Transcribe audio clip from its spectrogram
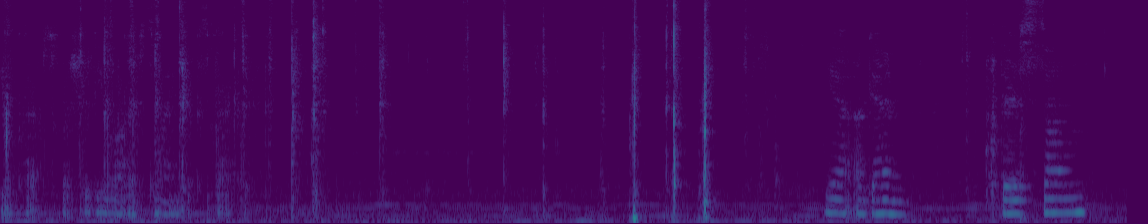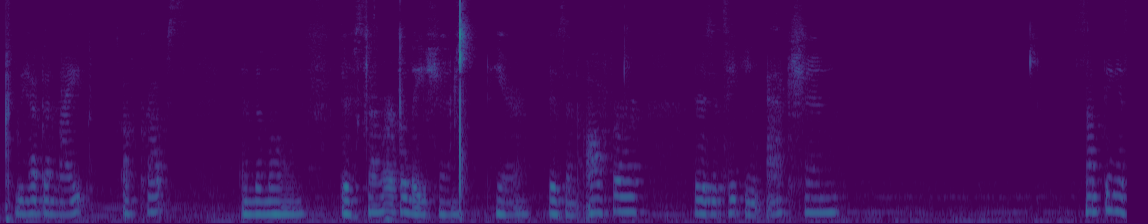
the eclipse? What should the water signs expect? Yeah, again, there's some, we have the Knight of Cups and the Moon. There's some revelation here. There's an offer. There's a taking action. Something is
